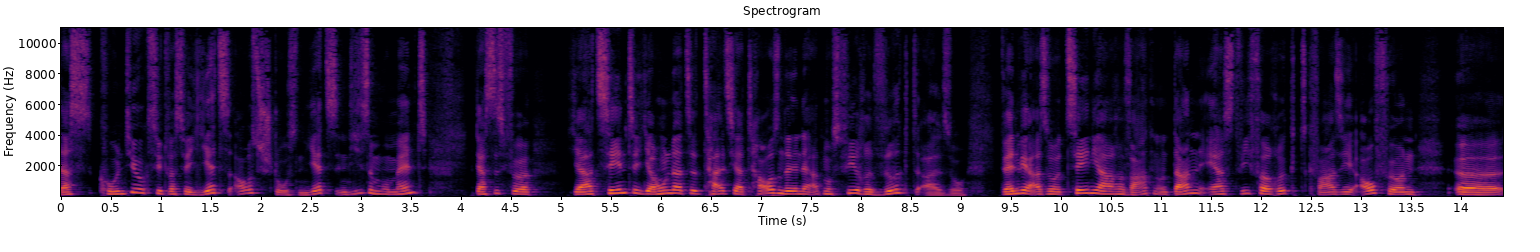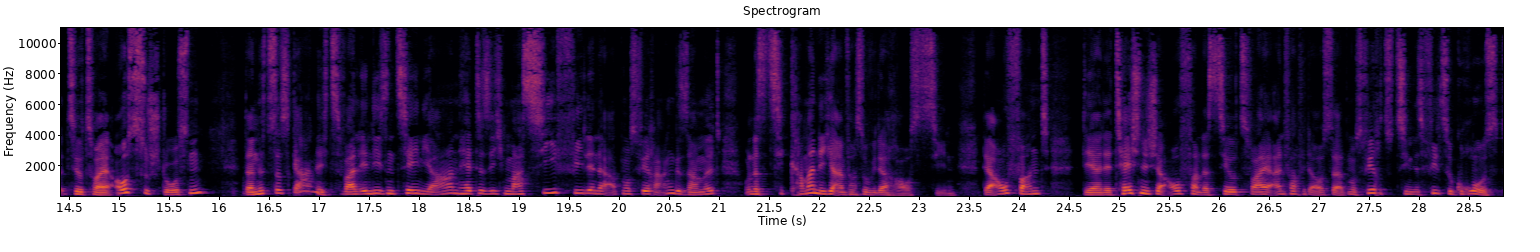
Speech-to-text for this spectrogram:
Das Kohlendioxid, was wir jetzt ausstoßen, jetzt in diesem Moment, das ist für Jahrzehnte, Jahrhunderte, teils Jahrtausende in der Atmosphäre wirkt also. Wenn wir also zehn Jahre warten und dann erst wie verrückt quasi aufhören, äh, CO2 auszustoßen, dann nützt das gar nichts, weil in diesen zehn Jahren hätte sich massiv viel in der Atmosphäre angesammelt und das kann man nicht einfach so wieder rausziehen. Der Aufwand, der, der technische Aufwand, das CO2 einfach wieder aus der Atmosphäre zu ziehen, ist viel zu groß.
